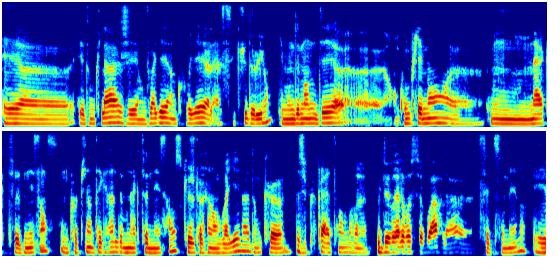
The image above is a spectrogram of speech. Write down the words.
Et, euh, et, donc là, j'ai envoyé un courrier à la Sécu de Lyon. Ils m'ont demandé euh, en complément euh, mon acte de naissance, une copie intégrale de mon acte de naissance que je leur ai envoyé là. Donc euh, j'ai plus qu'à attendre. Euh, ils devraient le recevoir là euh, cette semaine. Et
